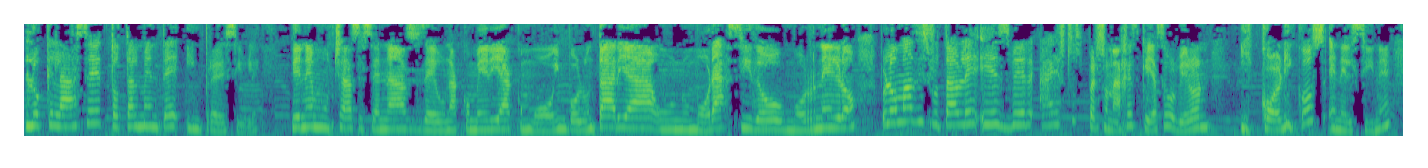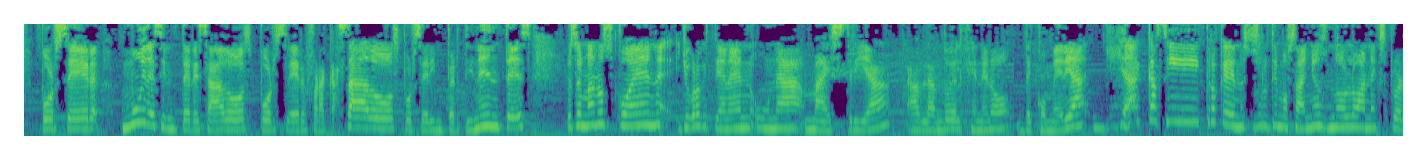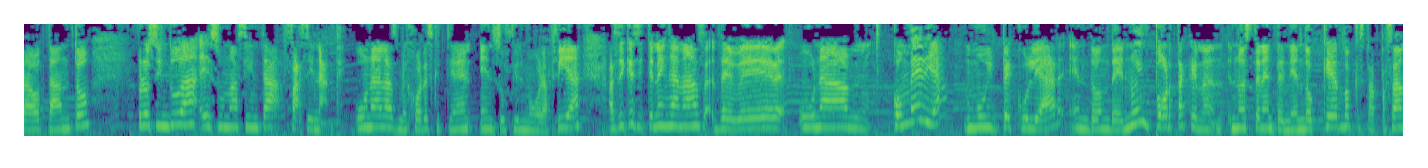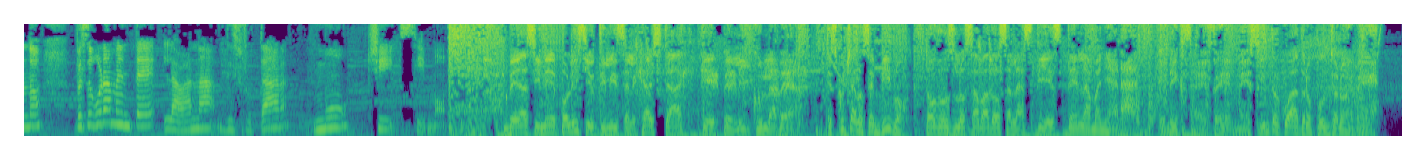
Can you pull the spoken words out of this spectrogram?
lo que la hace totalmente impredecible. Tiene muchas escenas de una comedia como involuntaria, un humor ácido, humor negro, pero lo más disfrutable es ver a estos personajes que ya se volvieron icónicos en el cine por ser muy desinteresados, por ser fracasados, por ser impertinentes. Los hermanos Cohen yo creo que tienen una maestría hablando del género de comedia. Ya casi creo que en estos últimos años no lo han explorado tanto, pero sin duda es una cinta fascinante, una de las mejores que tienen en su Así que si tienen ganas de ver una mm, comedia muy peculiar en donde no importa que no, estén entendiendo qué es lo que está pasando, pues seguramente la van a disfrutar muchísimo. Ve a Cinépolis y utiliza el hashtag ¿Qué película? Escúchanos en vivo todos los sábados a las 10 de la mañana en ExaFM 104.9.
